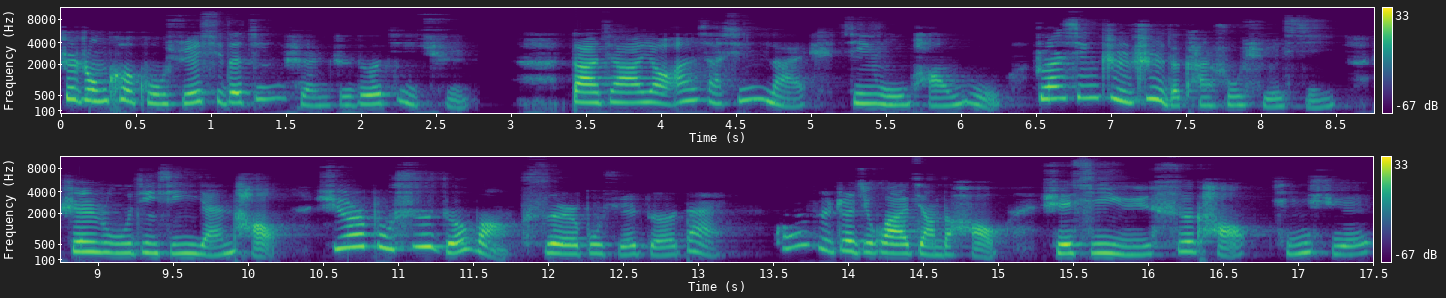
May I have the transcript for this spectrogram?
这种刻苦学习的精神值得记取。大家要安下心来，心无旁骛，专心致志地看书学习，深入进行研讨。学而不思则罔，思而不学则殆。孔子这句话讲得好。学习与思考，勤学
